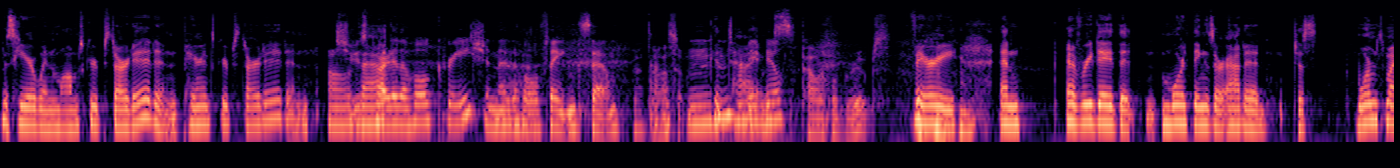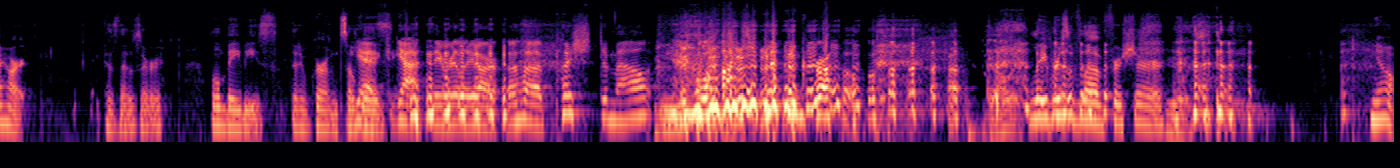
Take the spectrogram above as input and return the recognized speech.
was here when mom's group started and parents group started and all she of was part of the whole creation of the whole thing. So, That's awesome. mhm, Good big deal. times. Powerful groups. Very. and every day that more things are added just warms my heart because those are little babies that have grown so yes, big. yeah, they really are. Uh, pushed them out and watched them grow. Golly. Labors of love for sure. Yes. Yeah.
